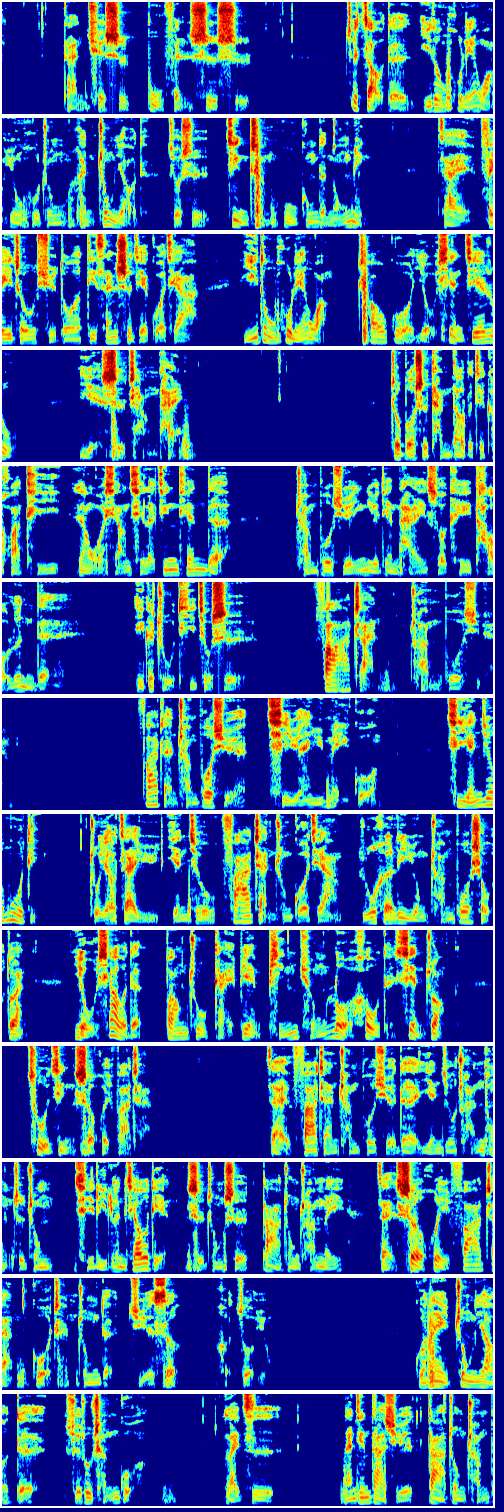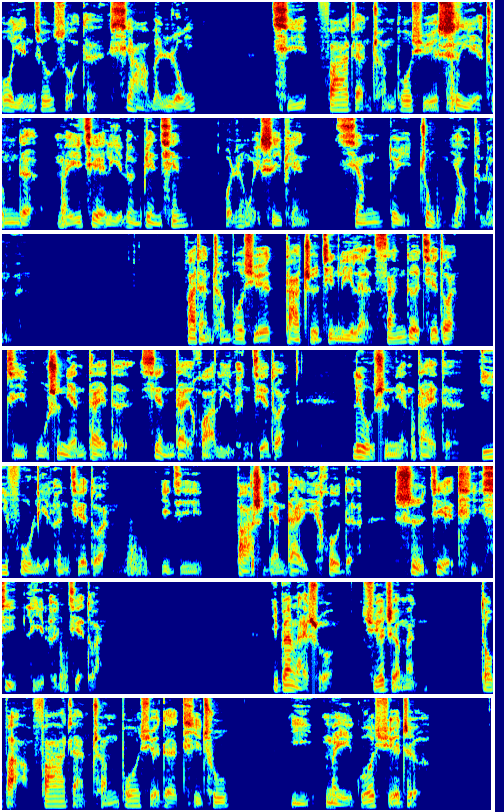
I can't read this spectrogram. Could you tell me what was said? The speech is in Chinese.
但却是部分事实。最早的移动互联网用户中，很重要的就是进城务工的农民。在非洲许多第三世界国家，移动互联网超过有线接入也是常态。周博士谈到的这个话题，让我想起了今天的传播学音乐电台所可以讨论的一个主题，就是发展传播学。发展传播学起源于美国，其研究目的主要在于研究发展中国家如何利用传播手段，有效的帮助改变贫穷落后的现状，促进社会发展。在发展传播学的研究传统之中，其理论焦点始终是大众传媒在社会发展过程中的角色和作用。国内重要的学术成果。来自南京大学大众传播研究所的夏文荣，其发展传播学视野中的媒介理论变迁，我认为是一篇相对重要的论文。发展传播学大致经历了三个阶段，即五十年代的现代化理论阶段、六十年代的依附理论阶段，以及八十年代以后的世界体系理论阶段。一般来说，学者们都把发展传播学的提出，以美国学者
